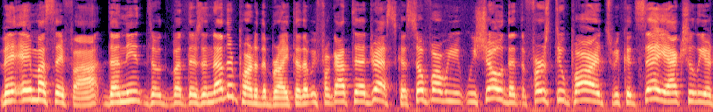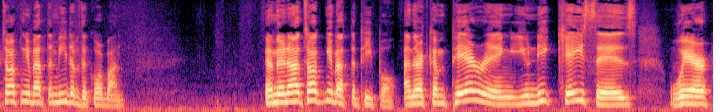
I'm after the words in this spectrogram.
But there's another part of the brayta that we forgot to address because so far we, we showed that the first two parts we could say actually are talking about the meat of the korban. And they're not talking about the people. And they're comparing unique cases where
